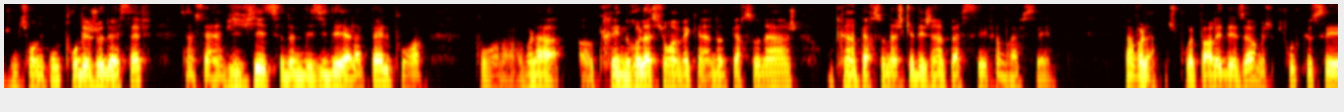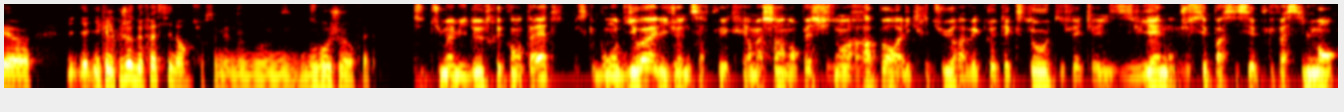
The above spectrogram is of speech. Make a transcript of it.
Je me suis rendu compte pour des jeux de SF, c'est un vivier, ça donne des idées à l'appel pour, pour voilà, créer une relation avec un autre personnage ou créer un personnage qui a déjà un passé. Enfin bref, c'est. Enfin voilà, je pourrais parler des heures, mais je, trouve que c'est. Euh, il y, a quelque chose de fascinant sur ces nouveaux jeux en fait. Tu m'as mis deux trucs en tête, parce que bon, on dit ouais, les jeunes ne savent plus écrire machin, n'empêche, ils ont un rapport à l'écriture avec le texto qui fait qu'ils y viennent. Je sais pas si c'est plus facilement,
